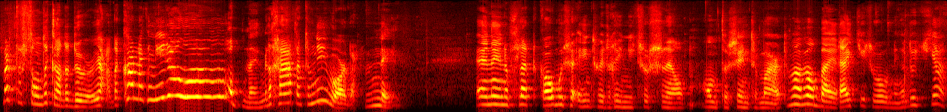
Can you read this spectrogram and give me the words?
Maar toen stond ik aan de deur. Ja, dan kan ik niet opnemen. Dan gaat het er niet worden. Nee. En in een flat komen ze 1, 2, 3 niet zo snel om te Sint Maarten. Maar wel bij rijtjeswoningen. Dus ja,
